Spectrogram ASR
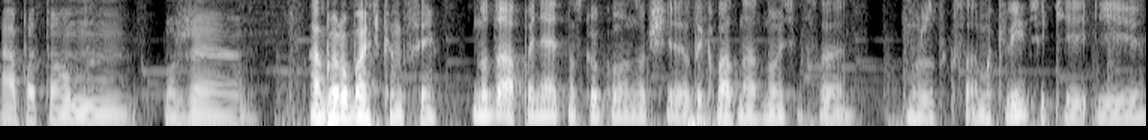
А потом уже обрубать концы. Ну да, понять, насколько он вообще адекватно относится может к самокритике и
